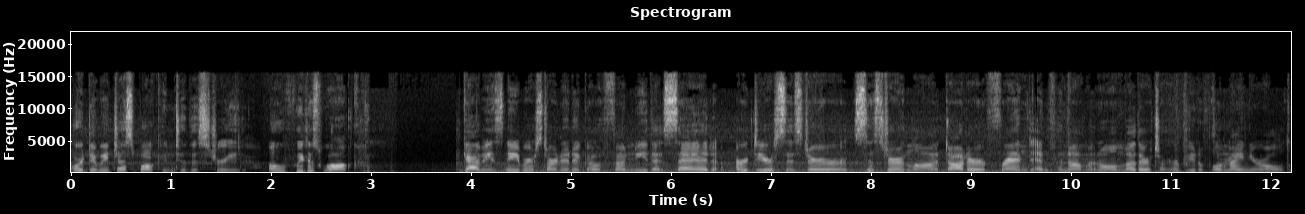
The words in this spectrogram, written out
Or do we just walk into the street? Oh, we just walk. Gabby's neighbor started a GoFundMe that said, Our dear sister, sister in law, daughter, friend, and phenomenal mother to her beautiful nine year old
